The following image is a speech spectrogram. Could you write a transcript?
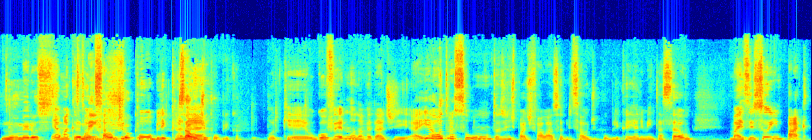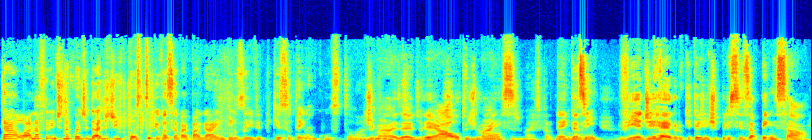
Números É uma questão de saúde pública, Saúde né? pública. Porque o governo, na verdade, aí é outro assunto, a gente pode falar sobre saúde pública e alimentação, mas isso impacta lá na frente na quantidade de imposto que você vai pagar, inclusive, porque isso tem um custo lá. né? Demais, é, é alto demais. Alto demais para todo Né? Então, mundo. assim, via de regra, o que, que a gente precisa pensar,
